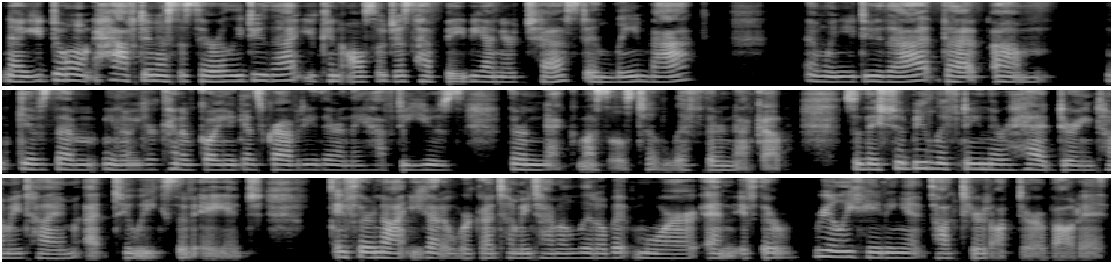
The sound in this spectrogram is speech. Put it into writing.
Now, you don't have to necessarily do that. You can also just have baby on your chest and lean back. And when you do that, that um, gives them, you know, you're kind of going against gravity there and they have to use their neck muscles to lift their neck up. So they should be lifting their head during tummy time at two weeks of age. If they're not, you got to work on tummy time a little bit more. And if they're really hating it, talk to your doctor about it.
